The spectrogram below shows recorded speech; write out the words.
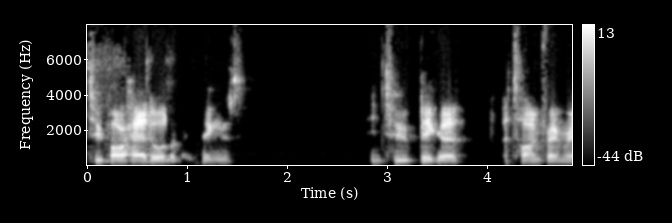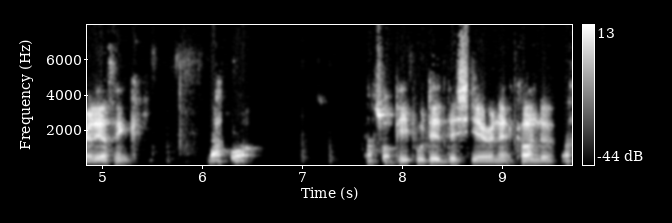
too far ahead or look at things in too big a, a time frame. Really, I think that's what that's what people did this year, and it kind of I,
